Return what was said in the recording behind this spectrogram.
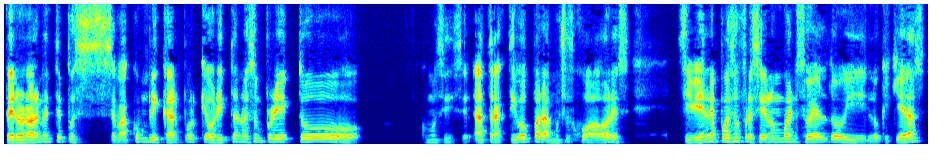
pero realmente pues se va a complicar porque ahorita no es un proyecto, ¿cómo se dice? Atractivo para muchos jugadores. Si bien le puedes ofrecer un buen sueldo y lo que quieras,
